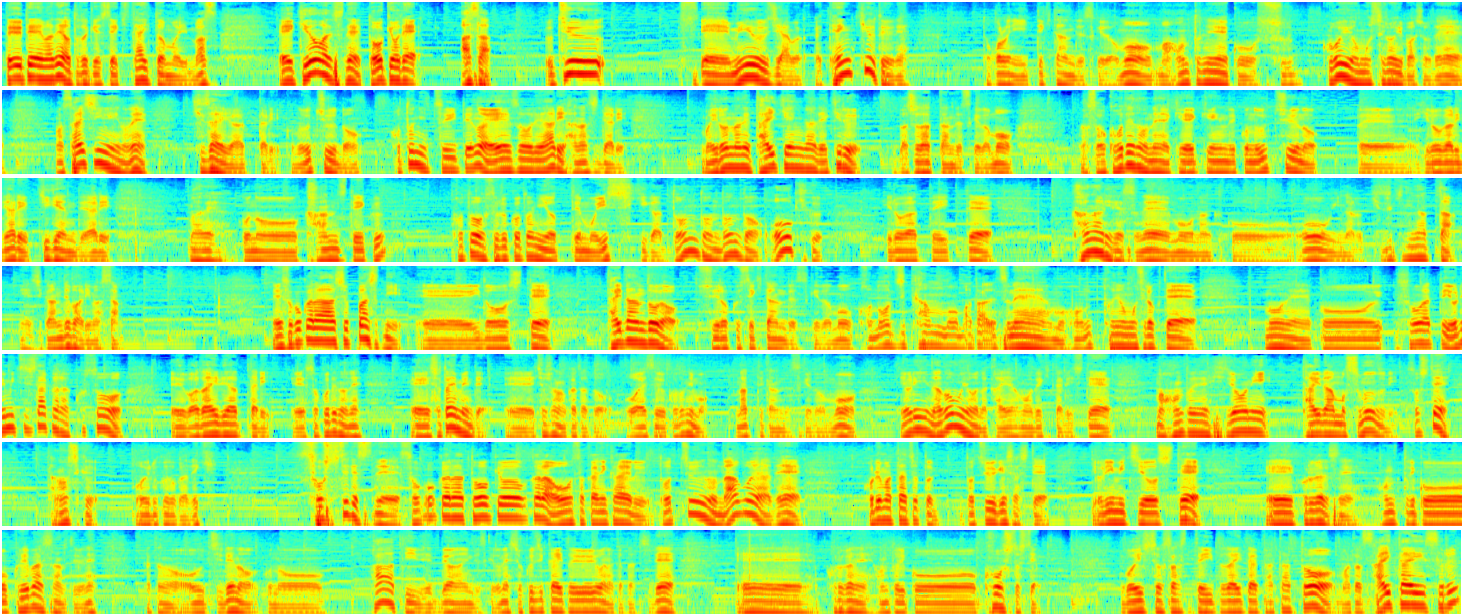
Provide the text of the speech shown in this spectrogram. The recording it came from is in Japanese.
というテーマでお届けしていきたいと思います。えー、昨日はですね、東京で朝、宇宙、えー、ミュージアム、天球というね、ところに行ってきたんですけども、まあ本当にね、こう、すっごい面白い場所で、まあ最新鋭のね、機材があったり、この宇宙のことについての映像であり、話であり、まあいろんなね、体験ができる場所だったんですけども、そこでのね、経験でこの宇宙の、えー、広がりであり、起源であり、まあね、この感じていくことをすることによってもう意識がどんどんどんどん大きく広がっていって、かなりですね、もうなんかこう、大いなる気づきになった、え、時間でもありました。えー、そこから出版社に、えー、移動して、対談動画を収録してきたんですけども、この時間もまたですね、もう本当に面白くて、もうね、こう、そうやって寄り道したからこそ、えー、話題であったり、えー、そこでのね、えー、初対面で、え著者の方とお会いすることにもなってたんですけども、より和むような会話もできたりして、まあ本当にね、非常に対談もスムーズに、そして楽しく終えることができ、そしてですね、そこから東京から大阪に帰る途中の名古屋で、これまたちょっと途中下車して、寄り道をして、えー、これがですね、本当にこう、紅林さんというね、方のお家での、この、パーティーではないんですけどね、食事会というような形で、えー、これがね、本当にこう、講師としてご一緒させていただいた方と、また再会する、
